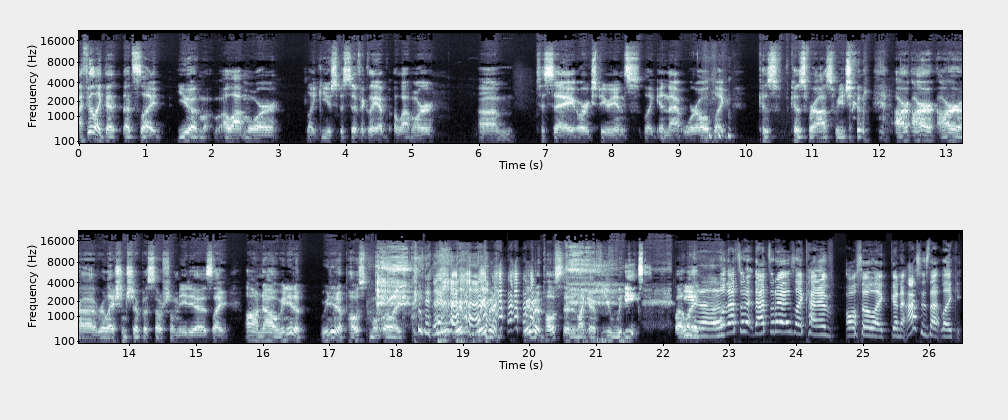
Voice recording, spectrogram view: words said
I feel like that that's like you have a lot more like you specifically have a lot more um to say or experience like in that world like cuz cuz for us we just, our our our uh, relationship with social media is like oh no, we need to we need to post more like we, we, we haven't we haven't posted in like a few weeks but like yeah. Well, that's what that's what I was like, kind of also like gonna ask is that like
